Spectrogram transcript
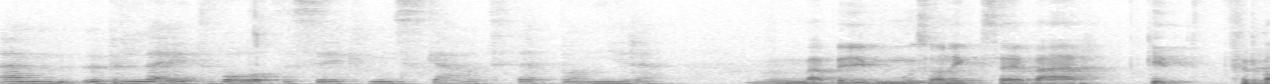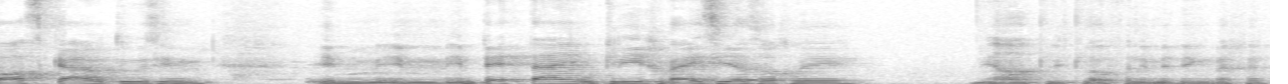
ähm, überlegt, wo ich mein Geld deponiere. Ich muss auch nicht sehen, wer gibt für was Geld aus im, im, im, im Detail und gleich weiss ich ja so ein bisschen, ja, die Leute laufen nicht mit irgendwelchen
